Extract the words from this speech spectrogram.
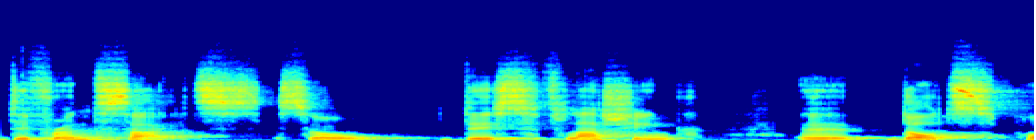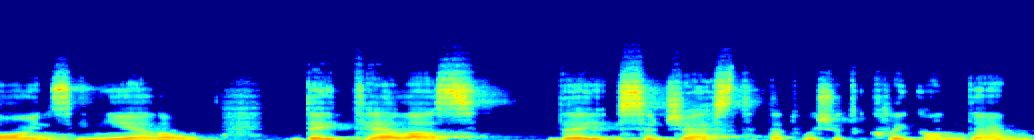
different sites. So these flashing uh, dots, points in yellow, they tell us, they suggest that we should click on them.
